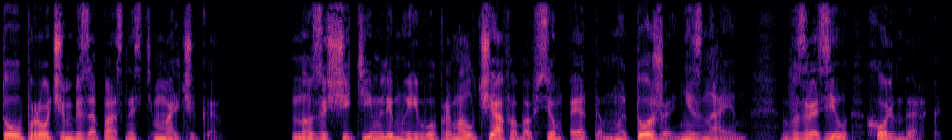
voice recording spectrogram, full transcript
то упрочим безопасность мальчика. Но защитим ли мы его, промолчав обо всем этом, мы тоже не знаем, — возразил Хольмберг.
